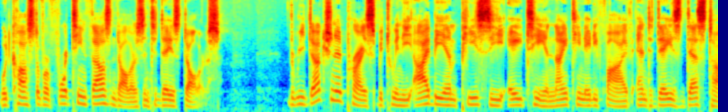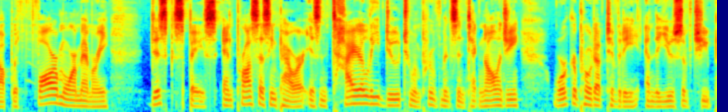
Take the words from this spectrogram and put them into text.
would cost over $14,000 in today's dollars. The reduction in price between the IBM PC AT in 1985 and today's desktop with far more memory disk space, and processing power is entirely due to improvements in technology, worker productivity, and the use of cheap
